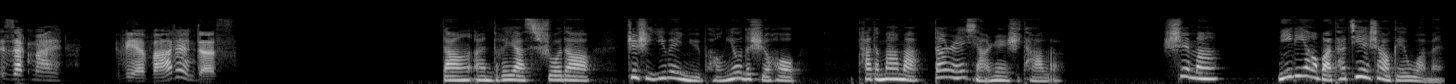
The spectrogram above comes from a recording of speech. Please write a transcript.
？”Sag mal, wer war denn das? 当安德烈亚斯说到这是一位女朋友的时候，他的妈妈当然想认识他了，是吗？你一定要把他介绍给我们。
